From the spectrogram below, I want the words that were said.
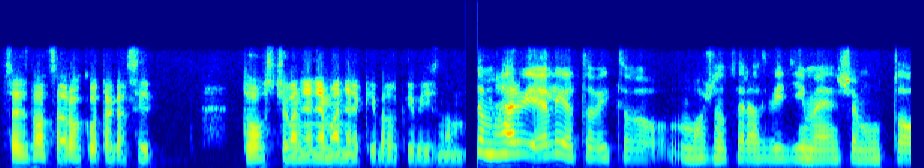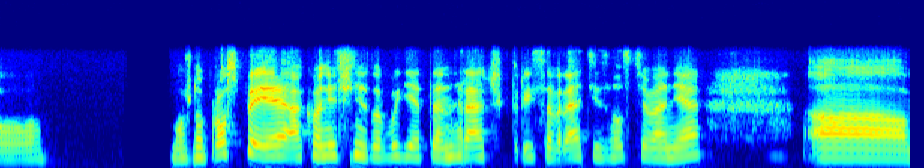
cez 20 rokov, tak asi to hostovanie nemá nejaký veľký význam. Tom Harvey Elliotovi to možno teraz vidíme, že mu to možno prospeje a konečne to bude ten hráč, ktorý sa vráti z hostovania a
